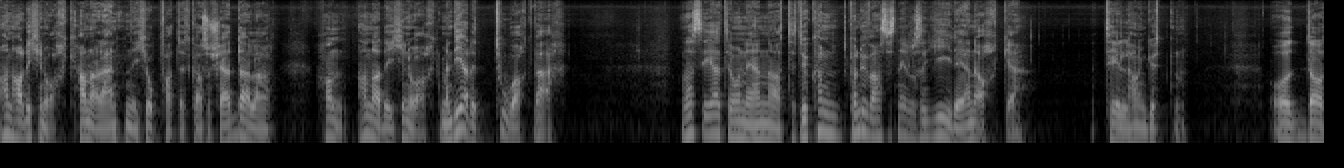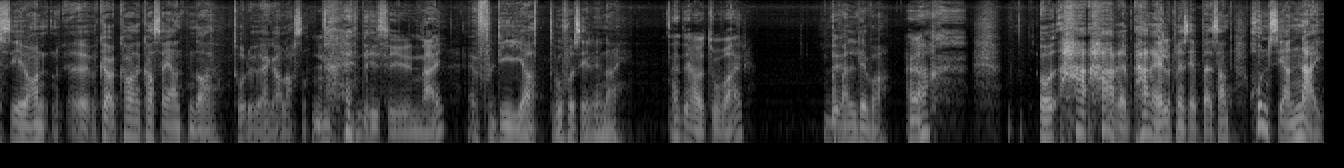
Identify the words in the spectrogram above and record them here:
han hadde ikke noe ark. Han hadde enten ikke oppfattet hva som skjedde, eller han, han hadde ikke noe ark. Men de hadde to ark hver. Og da sier jeg til hun ene at du, kan, kan du være så snill og gi det ene arket til han gutten? Og da sier han eh, Hva, hva, hva sier jenten da, tror du, Vegard Larsen? Nei, de sier nei. Fordi at Hvorfor sier de nei? Nei, De har jo to hver. Det er veldig bra. Ja. Og her, her, er, her er hele prinsippet. sant? Hun sier nei.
